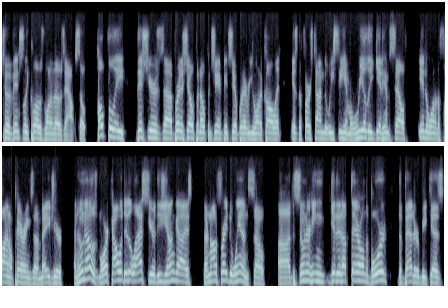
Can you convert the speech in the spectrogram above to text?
to eventually close one of those out. So hopefully, this year's uh, British Open, Open Championship, whatever you want to call it, is the first time that we see him really get himself into one of the final pairings at a major. And who knows? Morikawa did it last year. These young guys, they're not afraid to win. So uh, the sooner he can get it up there on the board, the better, because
